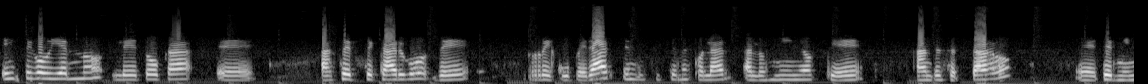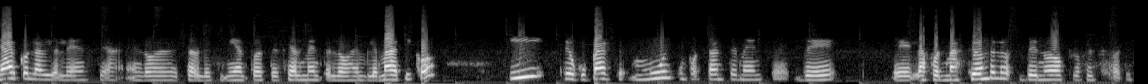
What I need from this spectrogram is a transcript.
este gobierno le toca eh, hacerse cargo de recuperar en el sistema escolar a los niños que han desertado, eh, terminar con la violencia en los establecimientos, especialmente los emblemáticos, y preocuparse muy importantemente de eh, la formación de, de nuevos profesores.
